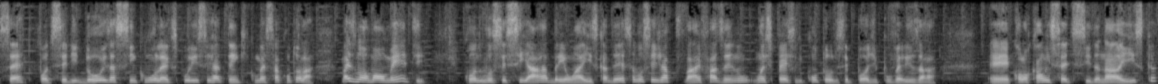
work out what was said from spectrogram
certo? Pode ser de 2 a 5 moleques por isso, já tem que começar a controlar. Mas, normalmente, quando você se abre uma isca dessa, você já vai fazendo uma espécie de controle. Você pode pulverizar, é, colocar um inseticida na isca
